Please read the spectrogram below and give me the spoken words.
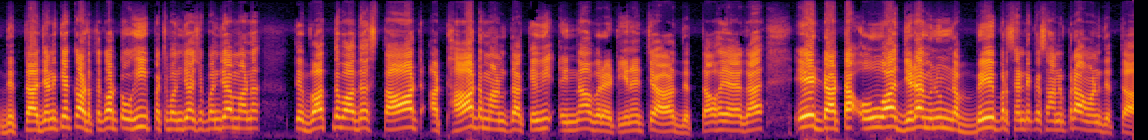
ਦਿੱਤਾ, ਜਾਣੀ ਕਿ ਘੱਟ ਤੋਂ ਘੱਟ ਉਹੀ 55 56 ਮਣ ਤੇ ਵੱਧ ਤੋਂ ਵੱਧ 67 68 ਮਣ ਤੱਕ ਵੀ ਇਹਨਾਂ ਵੈਰਾਈਟੀਆਂ ਨੇ ਝਾੜ ਦਿੱਤਾ ਹੋਇਆ ਹੈਗਾ। ਇਹ ਡਾਟਾ ਉਹ ਆ ਜਿਹੜਾ ਮੈਨੂੰ 90% ਕਿਸਾਨ ਭਰਾਵਾਂ ਨੇ ਦਿੱਤਾ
